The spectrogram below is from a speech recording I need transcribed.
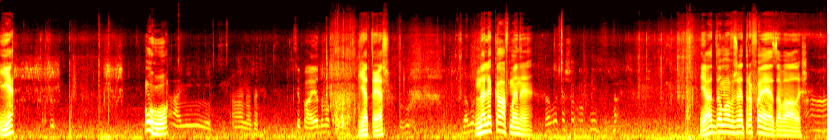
Є? Ого! А, ні, ні, ні. А, на жаль. Сипа, я думав, що Я теж. здалося, Налякав мене. здалося, що крупний судак. Я думав, вже трофея завалиш. Ага,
